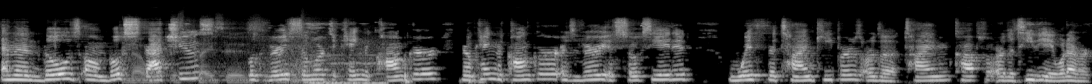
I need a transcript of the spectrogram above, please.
And then those um those I know what this statues look very similar to Kang the Conqueror. Now Kang the Conqueror is very associated with the timekeepers or the time cops or the TVA, whatever.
